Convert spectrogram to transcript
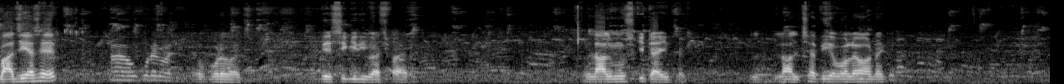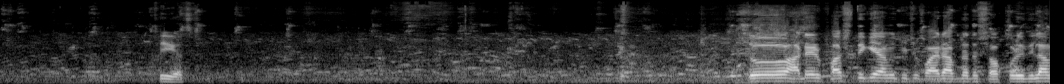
বাজি আছে হ্যাঁ উপরে বাজি। ওপরে বাজি। দেশি গিরিবাজ পায়রা লাল মুশকি টাইপের লালছা দিয়ে বলে অনেকে। ঠিক আছে। তো হাটের ফার্স্ট দিকে আমি কিছু পায়রা আপনাদের শখ করে দিলাম।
